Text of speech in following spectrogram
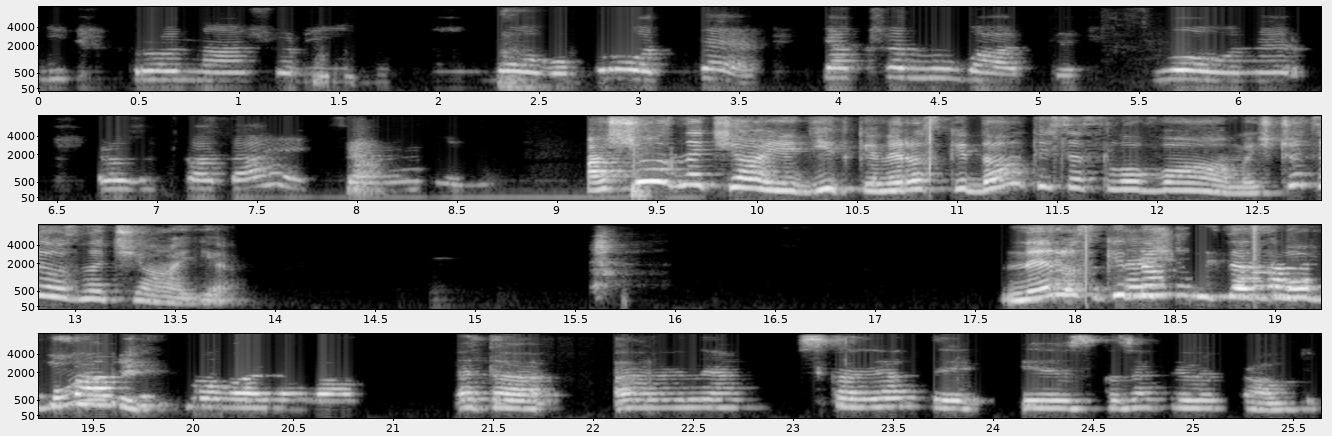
і про нашу рідну мову, про те, як шанувати. Слово не розкладається ні. а що означає, дітки, не розкидатися словами? Що це означає? Не розкидатися словами? Слова не- не сказати і сказати неправду.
